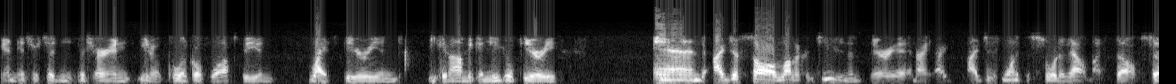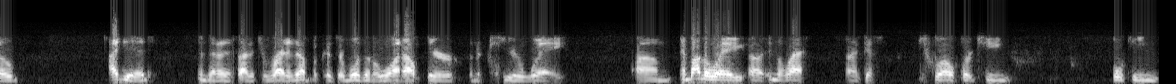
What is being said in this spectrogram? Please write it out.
and interested in libertarian, you know, political philosophy and rights theory and economic and legal theory. And I just saw a lot of confusion in this area, and I, I, I just wanted to sort it out myself. So I did, and then I decided to write it up because there wasn't a lot out there in a clear way. Um, and by the way, uh, in the last, I guess, 12, 13, 14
